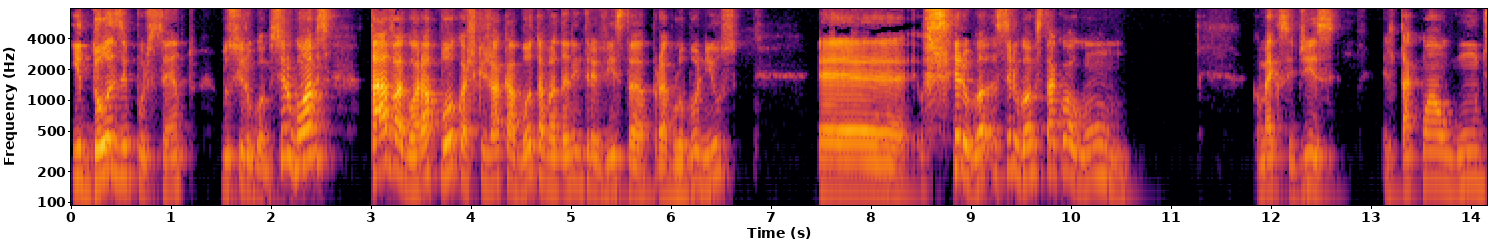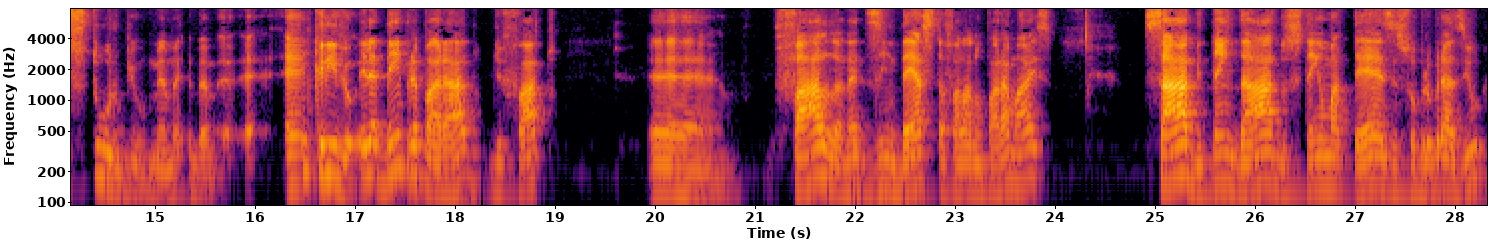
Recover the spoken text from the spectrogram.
E 12% do Ciro Gomes. Ciro Gomes estava agora há pouco, acho que já acabou, estava dando entrevista para a Globo News. É, o Ciro, Gomes está com algum. Como é que se diz? Ele está com algum distúrbio. É, é, é, incrível. Ele é bem preparado, de fato é, fala, né, desembesta falar não para mais, sabe, tem dados, tem uma tese sobre o Brasil,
